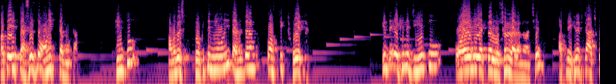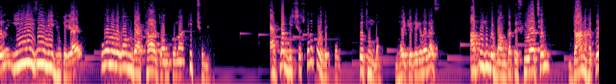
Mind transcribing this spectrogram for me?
অর্থাৎ এই প্যাসেজটা অনেকটা মোটা। কিন্তু আমাদের প্রকৃতির নিয়ম অনুযায়ী প্যাসেজটা কনস্ট্রিক্ট হয়ে থাকে। কিন্তু এখানে যেহেতু অয়েলি একটা লোশন লাগানো আছে, আপনি এখানে টাচ করলে ইজিলি ঢুকে যায়। কোন রকম ব্যথা, যন্ত্রণা, কিচ্ছু নেই। একবার বিশ্বাস করে করে দেখতে হবে। প্রথমবার। ভয় কেটে গেলে, ব্যাস। আপনি কিন্তু বাম কাতে শুয়ে আছেন, ডান হাতে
